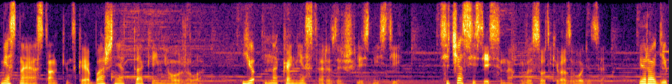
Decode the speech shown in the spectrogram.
Местная Останкинская башня так и не ожила. Ее наконец-то разрешили снести. Сейчас, естественно, высотки возводятся, и ради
